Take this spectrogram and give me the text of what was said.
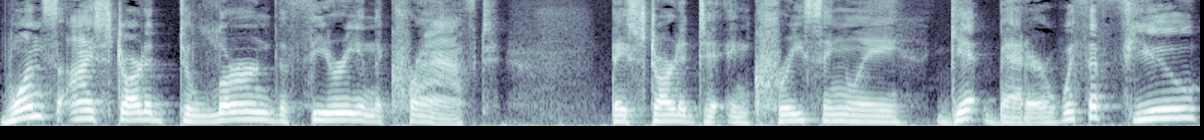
once I started to learn the theory and the craft, they started to increasingly get better with a few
